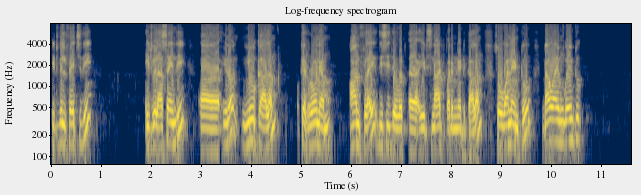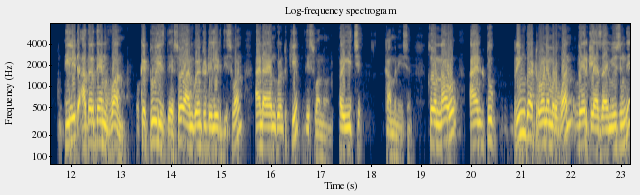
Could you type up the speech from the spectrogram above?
it will fetch the it will assign the uh, you know new column okay row name on fly this is the uh, it's not permanent column. So one and two now i am going to delete other than one okay two is there. So i'm going to delete this one and i am going to keep this one on for each combination. So now and to bring that row number one where class i am using the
